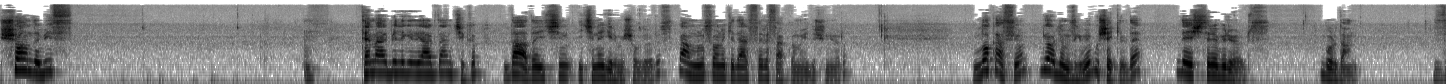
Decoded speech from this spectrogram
şu anda biz temel bilgilerden çıkıp daha da için, içine girmiş oluyoruz. Ben bunu sonraki derslere saklamayı düşünüyorum. Lokasyon gördüğümüz gibi bu şekilde değiştirebiliyoruz. Buradan Z,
